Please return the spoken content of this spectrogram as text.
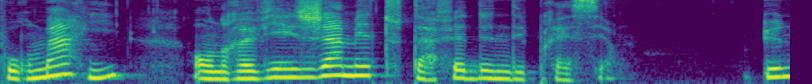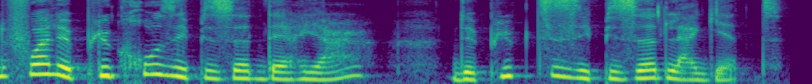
Pour Marie, on ne revient jamais tout à fait d'une dépression. Une fois le plus gros épisode derrière, de plus petits épisodes la guettent.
